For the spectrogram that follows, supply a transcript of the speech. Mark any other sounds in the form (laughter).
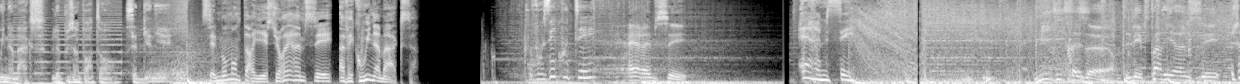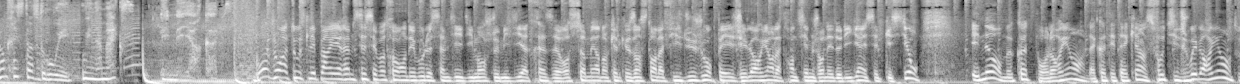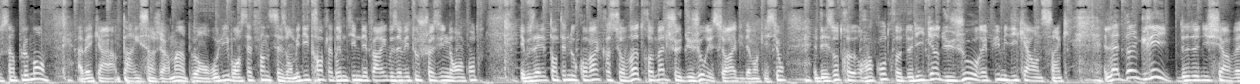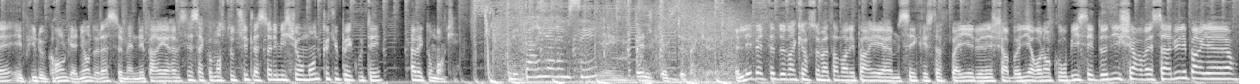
Winamax, le plus important, c'est de gagner. C'est le moment de parier sur RMC avec Winamax. Vous écoutez RMC, RMC. midi 13h, les Paris RMC. Jean-Christophe Drouet, Winamax, les meilleurs codes. Bonjour à tous, les Paris RMC, c'est votre rendez-vous le samedi et dimanche de midi à 13h. Au sommaire, dans quelques instants, la fiche du jour, PSG Lorient, la 30e journée de Ligue 1 et cette question. Énorme cote pour Lorient. La cote est à 15. Faut-il jouer Lorient, tout simplement? Avec un Paris Saint-Germain un peu en roue libre en cette fin de saison. Midi 30, la Dream Team des Paris. Vous avez tous choisi une rencontre et vous allez tenter de nous convaincre sur votre match du jour. Il sera évidemment question des autres rencontres de Ligue 1 du jour. Et puis midi 45, la dinguerie de Denis Charvet et puis le grand gagnant de la semaine. Les Paris RMC, ça commence tout de suite. La seule émission au monde que tu peux écouter avec ton banquier. Les paris RMC, Les belles têtes de vainqueurs ce matin dans les paris RMC, Christophe Payet, Lionel Charbonnier, Roland Courbis et Denis Charvet. Salut les parieurs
